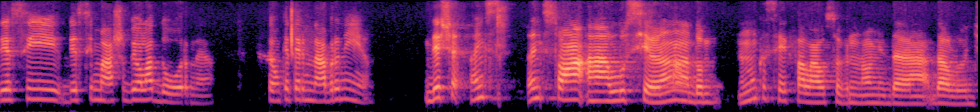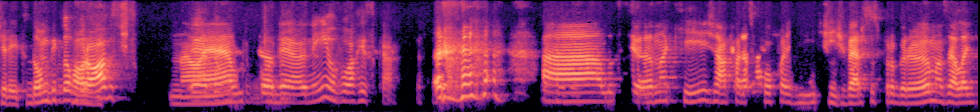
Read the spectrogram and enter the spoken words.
desse desse macho violador, né. Então quer terminar, Bruninha? Deixa antes antes só a Luciana, ah. Dom, eu nunca sei falar o sobrenome da, da Lu direito, Dombrovskis. Não é, é, é, nem eu vou arriscar. a Luciana aqui já participou com a gente em diversos programas. Ela,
